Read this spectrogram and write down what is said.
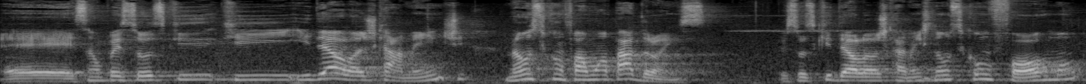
é, são pessoas que, que ideologicamente não se conformam a padrões. Pessoas que ideologicamente não se conformam,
